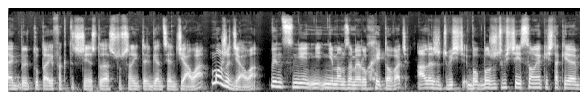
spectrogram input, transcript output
jakby tutaj faktycznie jeszcze ta sztuczna inteligencja działa. Może działa, więc nie, nie, nie mam zamiaru hejtować, ale rzeczywiście, bo, bo rzeczywiście są jakieś takie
